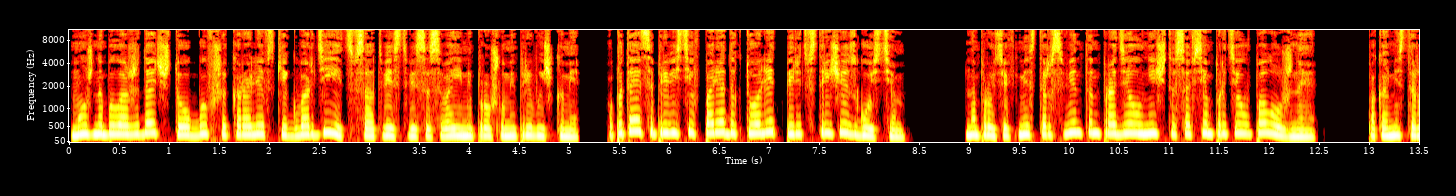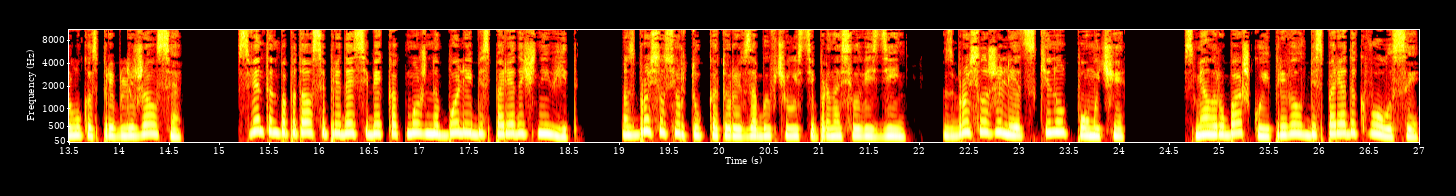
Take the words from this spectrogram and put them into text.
Можно было ожидать, что бывший королевский гвардеец в соответствии со своими прошлыми привычками попытается привести в порядок туалет перед встречей с гостем. Напротив, мистер Свинтон проделал нечто совсем противоположное. Пока мистер Лукас приближался, Свинтон попытался придать себе как можно более беспорядочный вид. Сбросил сюртук, который в забывчивости проносил весь день, сбросил жилет, скинул помощи, смял рубашку и привел в беспорядок волосы,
